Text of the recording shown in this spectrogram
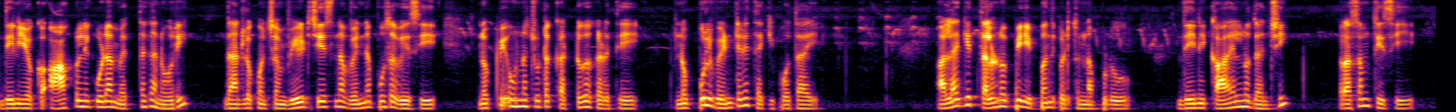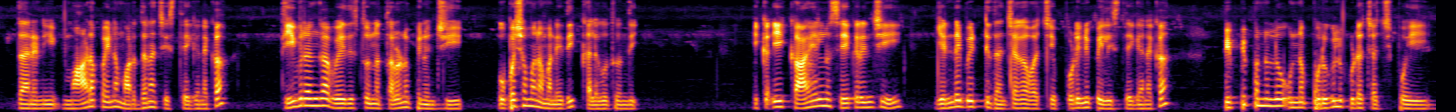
దీని యొక్క ఆకుల్ని కూడా మెత్తగా నూరి దాంట్లో కొంచెం వేడి చేసిన వెన్నపూస వేసి నొప్పి ఉన్న చోట కట్టుగా కడితే నొప్పులు వెంటనే తగ్గిపోతాయి. అలాగే తలనొప్పి ఇబ్బంది పెడుతున్నప్పుడు దీని కాయలను దంచి రసం తీసి దానిని మాడపైన మర్దన చేస్తే గనక తీవ్రంగా వేధిస్తున్న తలనొప్పి నుంచి ఉపశమనం అనేది కలుగుతుంది. ఇక ఈ కాయలను సేకరించి ఎండబెట్టి దంచగా వచ్చే పొడిని పేలిస్తే గనక పిప్పి పన్నులో ఉన్న పురుగులు కూడా చచ్చిపోయి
